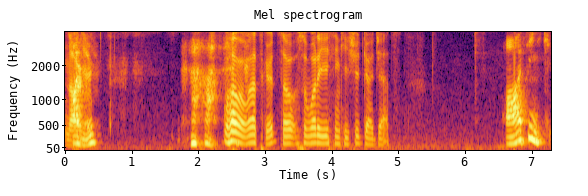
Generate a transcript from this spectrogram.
No. I do. well, well, that's good. So, so what do you think he should go, Jatz? I think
